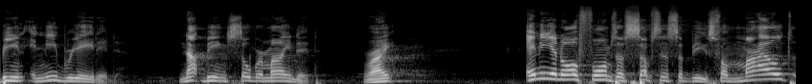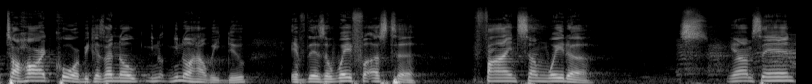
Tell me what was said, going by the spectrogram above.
Being inebriated, not being sober minded, right? Any and all forms of substance abuse, from mild to hardcore, because I know you know, you know how we do. If there's a way for us to find some way to you know what I'm saying?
